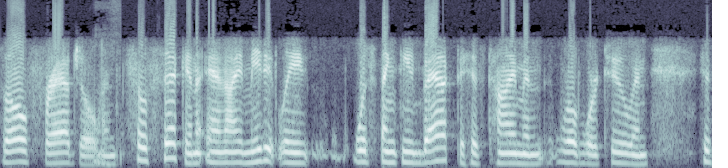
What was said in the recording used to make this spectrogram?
so fragile and so sick, and and I immediately was thinking back to his time in World War II and his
